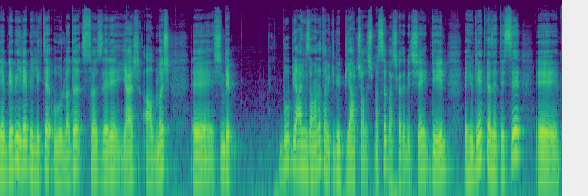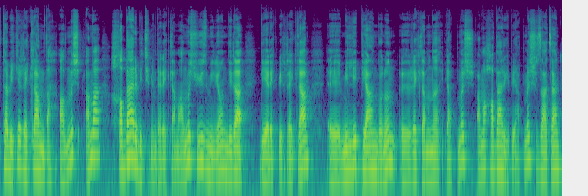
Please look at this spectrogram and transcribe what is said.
Leblebi ile birlikte uğurladı sözleri yer almış. Ee, şimdi bu bir aynı zamanda tabii ki bir PR çalışması başka da bir şey değil. Ve Hürriyet gazetesi e, tabii ki reklam da almış ama haber biçiminde reklam almış. 100 milyon lira diyerek bir reklam. E, Milli Piyango'nun e, reklamını yapmış ama haber gibi yapmış. Zaten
